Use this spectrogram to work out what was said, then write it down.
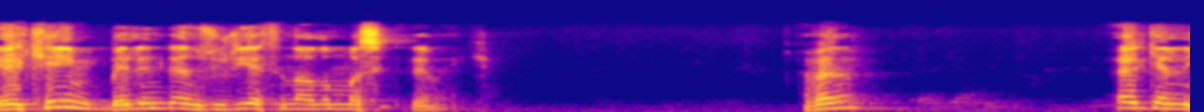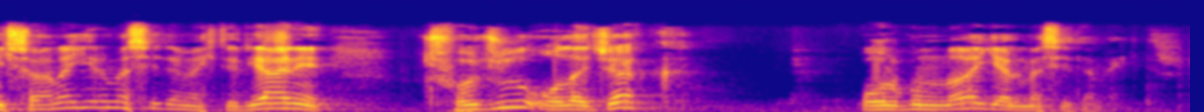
Erkeğin belinden zürriyetin alınması ne demek? Efendim? Ergenlik çağına girmesi demektir. Yani çocuğu olacak olgunluğa gelmesi demektir.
